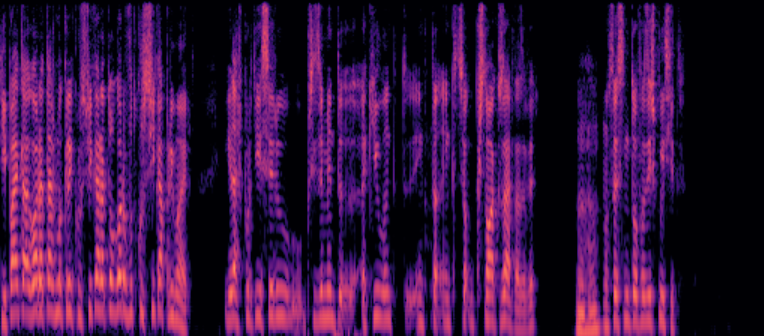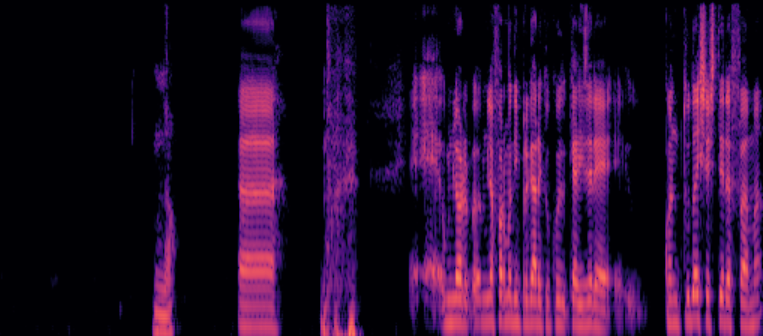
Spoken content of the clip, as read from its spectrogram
Tipo, ah, agora estás-me a querer crucificar, então agora vou-te crucificar primeiro. E dás por ti a ser o- precisamente aquilo em que, em que, em que que estão a acusar, estás a ver? Uhum. Não sei se me estou a fazer explícito. Não. Ah, é, é a, melhor, a melhor forma de empregar aquilo que eu quero dizer é é, quando tu deixas de ter a fama,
